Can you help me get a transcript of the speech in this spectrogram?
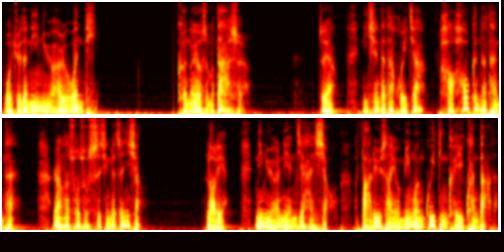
我觉得你女儿有问题，可能有什么大事。这样，你先带她回家，好好跟她谈谈，让她说出事情的真相。老李，你女儿年纪还小，法律上有明文规定可以宽大的。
